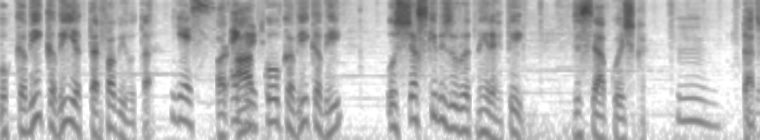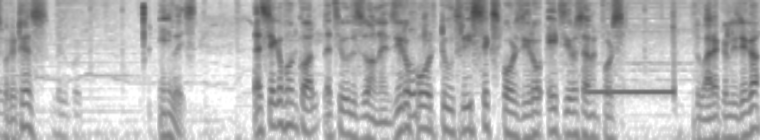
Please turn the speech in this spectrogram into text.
वो कभी कभी एक तरफा भी होता है। यस और आपको कभी कभी उस शख्स की भी ज़रूरत नहीं रहती जिससे आपको इश्क है। दैट्स व्हाट इट इज़ बिल्कुल। Anyways, let's take a phone call. Let's see who this is online. Zero four two three six four zero eight zero seven four. दोबारा कर लीजिएगा।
